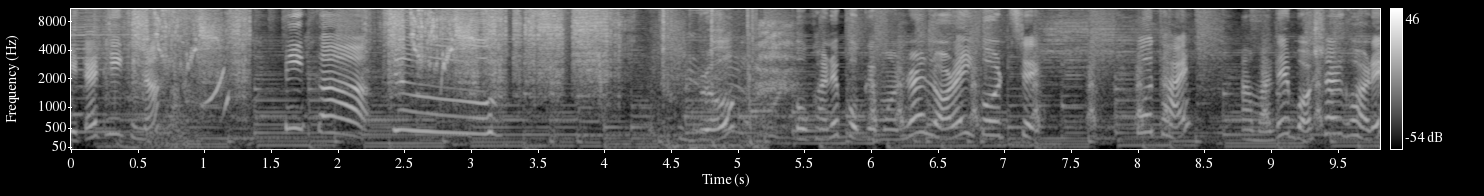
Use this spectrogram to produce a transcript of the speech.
এটা ঠিক না। পিকা চু ব্রো, ওখানে পোকেমনরা লড়াই করছে। কোথায়? আমাদের বসার ঘরে?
